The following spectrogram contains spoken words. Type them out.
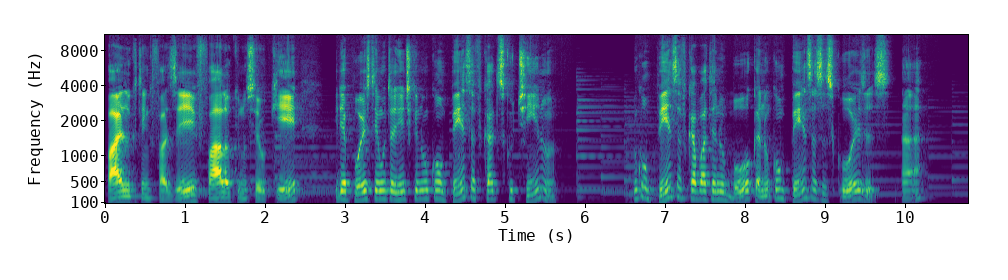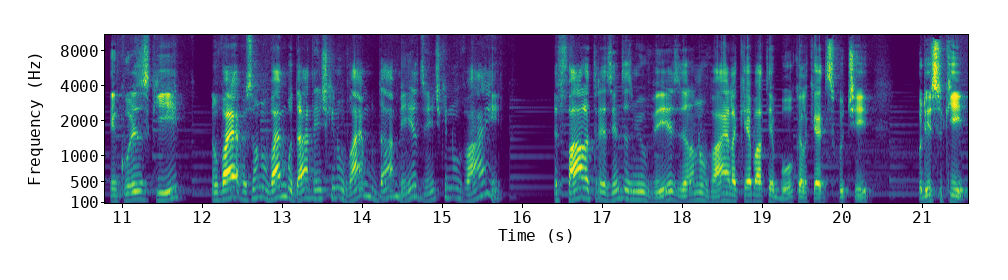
faz o que tem que fazer, fala o que não sei o quê, e depois tem muita gente que não compensa ficar discutindo. Não compensa ficar batendo boca, não compensa essas coisas, né? Tem coisas que não vai, a pessoa não vai mudar, tem gente que não vai mudar mesmo, tem gente que não vai. Você fala 300 mil vezes, ela não vai, ela quer bater boca, ela quer discutir. Por isso que,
